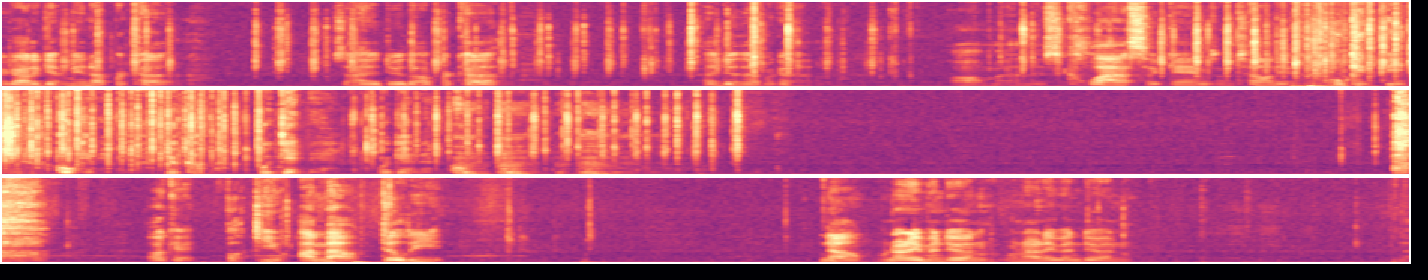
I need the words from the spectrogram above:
I gotta get me an uppercut. So how you do the uppercut? How you do the uppercut? Oh man, these classic games, I'm telling you. Okay, bitch. Okay, you're coming. We're getting it. We're getting it. Mm, mm, mm, mm. Okay, fuck you. I'm out. Delete. No, we're not even doing. We're not even doing. No,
